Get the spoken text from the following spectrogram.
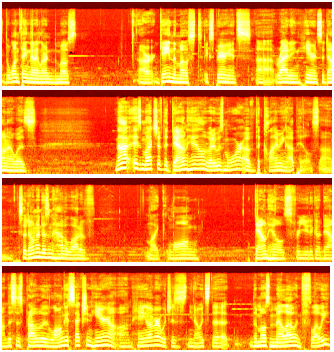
the one thing that I learned the most or gained the most experience uh, riding here in Sedona was not as much of the downhill, but it was more of the climbing up hills. Um, Sedona doesn't have a lot of like long downhills for you to go down. This is probably the longest section here on Hangover, which is you know it's the the most mellow and flowy.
